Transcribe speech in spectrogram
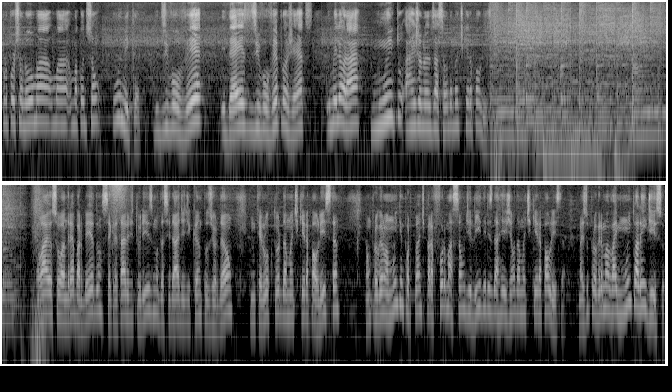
proporcionou uma, uma, uma condição única de desenvolver ideias, desenvolver projetos e melhorar muito a regionalização da Mantiqueira Paulista. Olá, eu sou André Barbedo, secretário de Turismo da cidade de Campos Jordão, interlocutor da Mantiqueira Paulista. É um programa muito importante para a formação de líderes da região da Mantiqueira Paulista. Mas o programa vai muito além disso.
